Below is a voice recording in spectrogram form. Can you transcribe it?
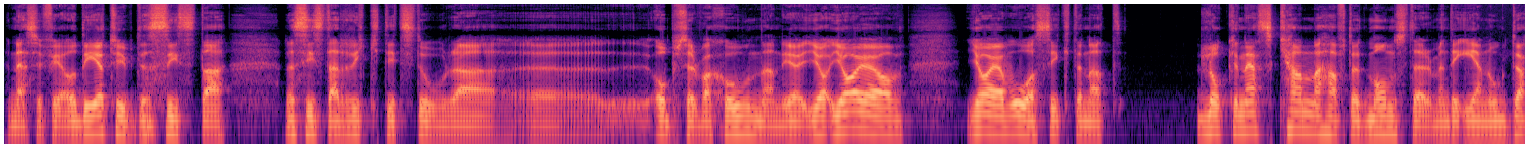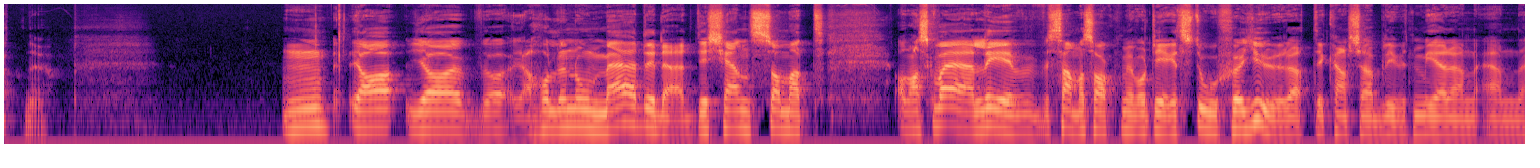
en SUF och det är typ den sista den sista riktigt stora eh, observationen. Jag, jag, jag, är av, jag är av åsikten att Loch Ness kan ha haft ett monster, men det är nog dött nu. Mm, ja, jag, jag håller nog med dig där. Det känns som att, om man ska vara ärlig, samma sak med vårt eget storsjödjur, att det kanske har blivit mer en, en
